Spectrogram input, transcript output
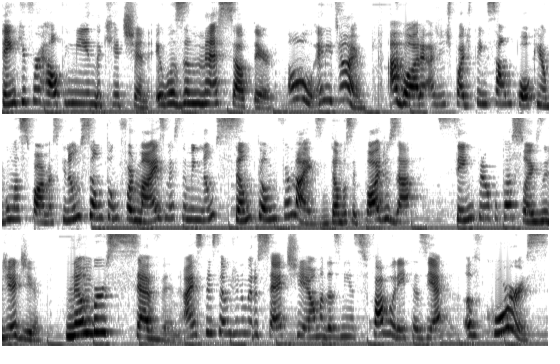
Thank you for helping me in the kitchen. It was a mess out there. Oh, anytime. Agora a gente pode pensar um pouco em algumas formas que não são tão formais, mas também não são tão informais. Então você pode usar sem preocupações no dia a dia. Number seven. A expressão de número 7 é uma das minhas favoritas e é of course.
